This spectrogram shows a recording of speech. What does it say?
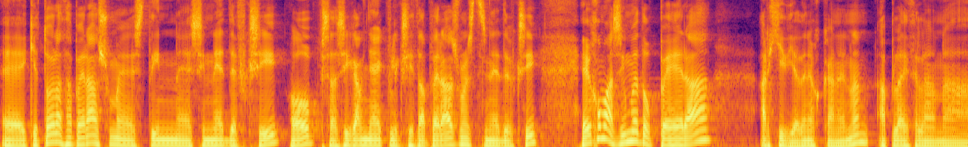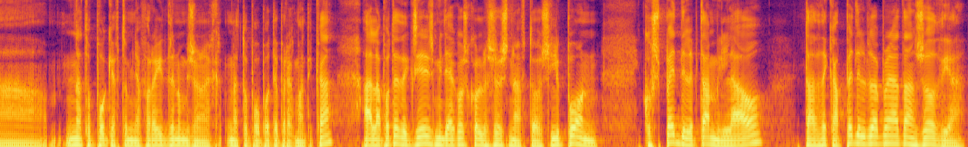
ε, και τώρα θα περάσουμε στην ε, συνέντευξη. Οπ, σας είχα μια έκπληξη. Θα περάσουμε στη συνέντευξη. Έχω μαζί μου εδώ πέρα Αρχίδια, δεν έχω κανέναν. Απλά ήθελα να, να το πω και αυτό μια φορά, γιατί δεν νομίζω να, να το πω ποτέ πραγματικά. Αλλά ποτέ δεν ξέρεις, μηντιακός κολοσσός είναι αυτός. Λοιπόν, 25 λεπτά μιλάω. Τα 15 λεπτά πρέπει να ήταν ζώδια.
